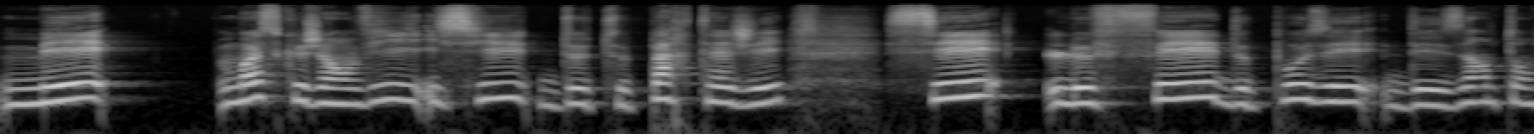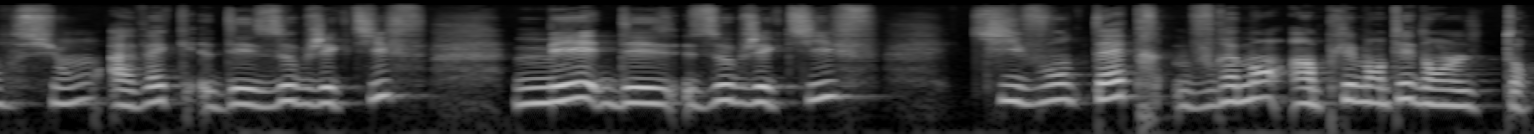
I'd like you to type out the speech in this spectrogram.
Mais moi, ce que j'ai envie ici de te partager, c'est le fait de poser des intentions avec des objectifs, mais des objectifs qui vont être vraiment implémentés dans le temps.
